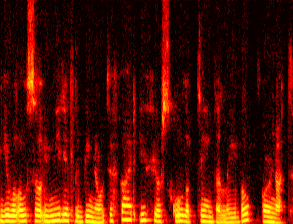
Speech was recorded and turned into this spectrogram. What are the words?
you will also immediately be notified if your school obtained the label or not.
